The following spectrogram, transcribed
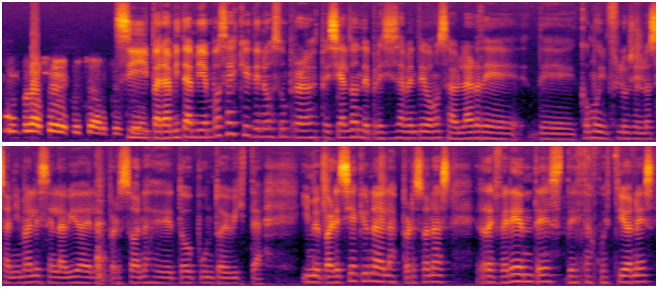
un placer escucharte. Sí, sí, para mí también. Vos sabés que tenemos un programa especial donde precisamente vamos a hablar de, de, cómo influyen los animales en la vida de las personas desde todo punto de vista. Y me parecía que una de las personas referentes de estas cuestiones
